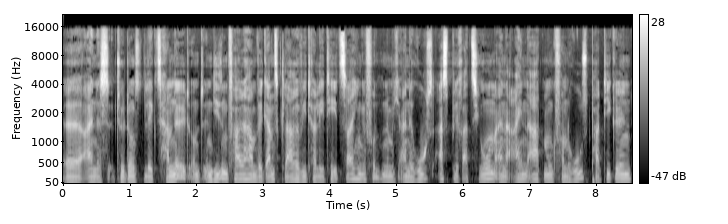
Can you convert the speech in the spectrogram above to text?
äh, eines Tötungsdelikts handelt. Und in diesem Fall haben wir ganz klare Vitalitätszeichen gefunden, nämlich eine Rußaspiration, eine Einatmung von Rußpartikeln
